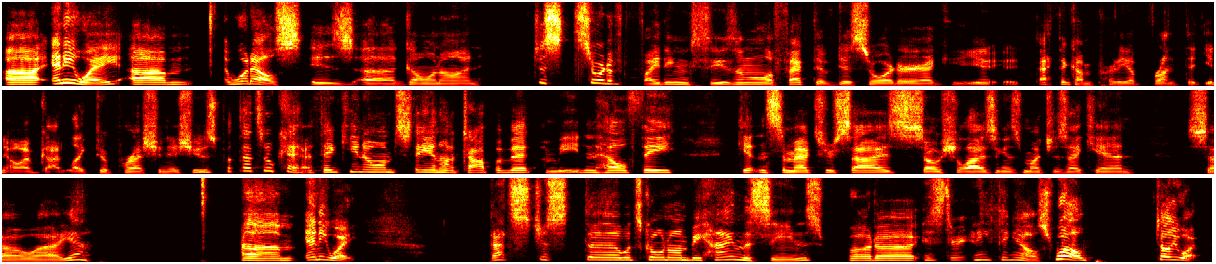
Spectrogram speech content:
Uh, anyway, um, what else is uh, going on? just sort of fighting seasonal affective disorder. I, I, think I'm pretty upfront that, you know, I've got like depression issues, but that's okay. I think, you know, I'm staying on top of it. I'm eating healthy, getting some exercise, socializing as much as I can. So, uh, yeah. Um, anyway, that's just uh, what's going on behind the scenes. But uh, is there anything else? Well, tell you what,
